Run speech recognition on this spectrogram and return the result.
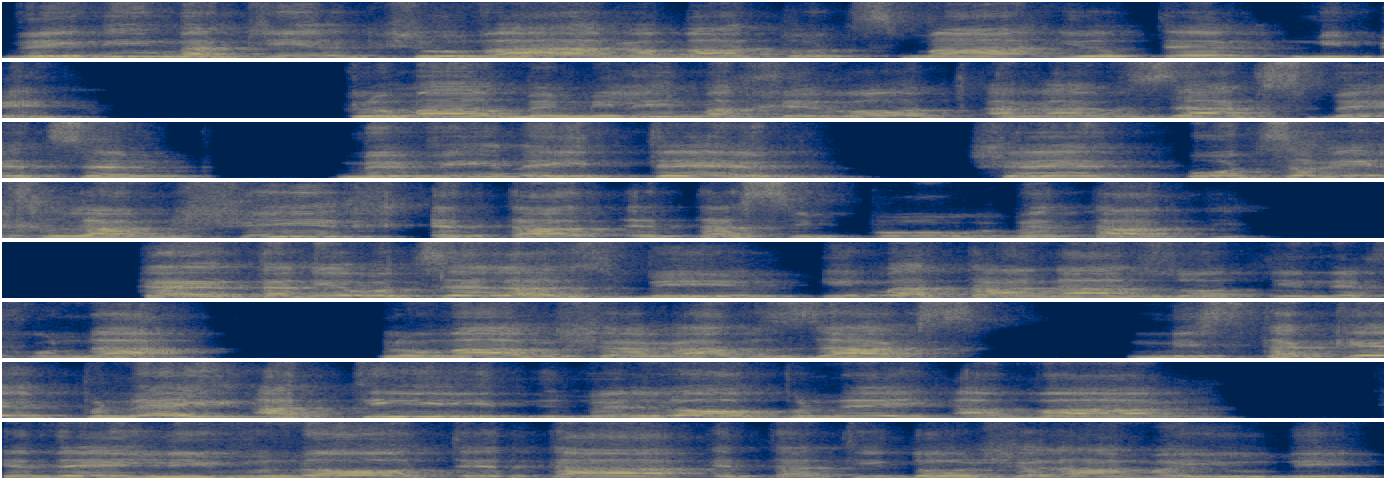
ואיני מכיר תשובה רבת עוצמה יותר ממנה. כלומר, במילים אחרות, הרב זקס בעצם מבין היטב שהוא צריך להמשיך את, ה, את הסיפור ואת העתיד. כעת אני רוצה להסביר, אם הטענה הזאת היא נכונה, כלומר שהרב זקס מסתכל פני עתיד ולא פני עבר, כדי לבנות את, ה, את עתידו של העם היהודי,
